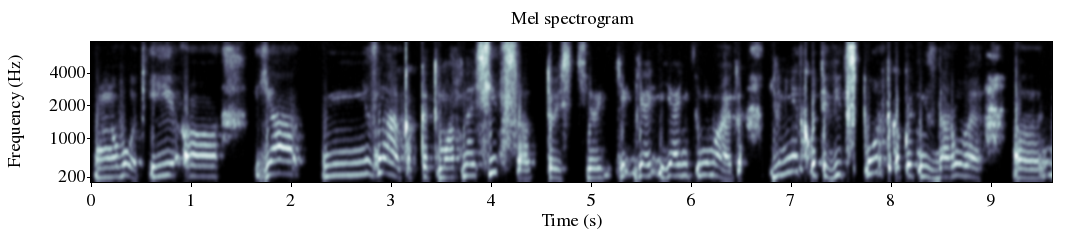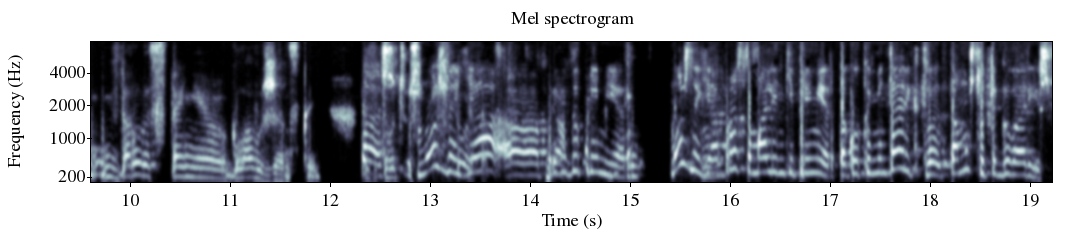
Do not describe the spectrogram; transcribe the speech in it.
Вот. И э, я не знаю, как к этому относиться. То есть э, я, я не понимаю. Это, для меня это какой-то вид спорта, какое-то нездоровое, э, нездоровое состояние головы женской. Саш, вот, можно я э, приведу да. пример? Можно mm-hmm. я просто маленький пример, такой комментарий к тому, что ты говоришь.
